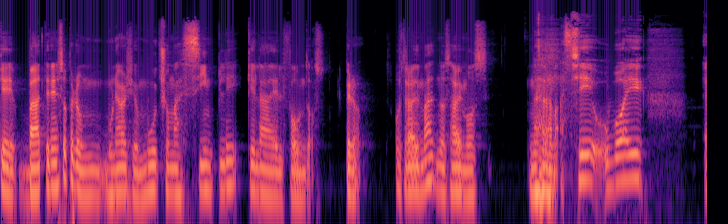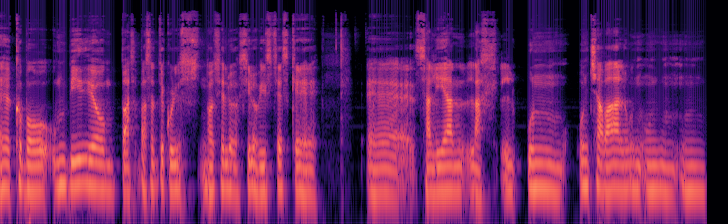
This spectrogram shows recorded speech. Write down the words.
que va a tener eso, pero un- una versión mucho más simple que la del Phone 2. Pero otra vez más, no sabemos nada más. Sí, hubo ahí eh, como un vídeo bas- bastante curioso, no sé lo- si lo viste, es que eh, salían la un, un chaval, un- un-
